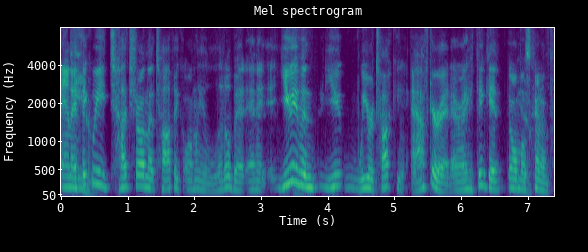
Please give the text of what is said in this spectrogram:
And I think we touched on the topic only a little bit, and it, you even you we were talking after it, and I think it almost kind of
